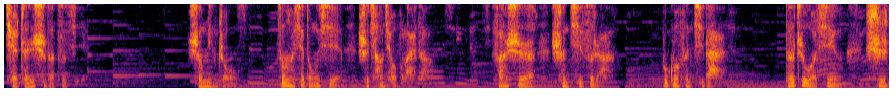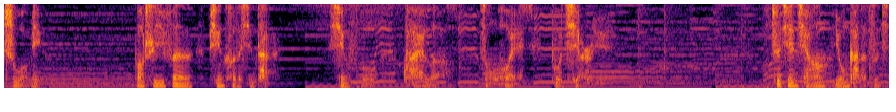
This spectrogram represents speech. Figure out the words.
却真实的自己。生命中，总有些东西是强求不来的，凡事顺其自然，不过分期待，得之我幸，失之我命。保持一份平和的心态，幸福快乐总会不期而遇。致坚强勇敢的自己，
